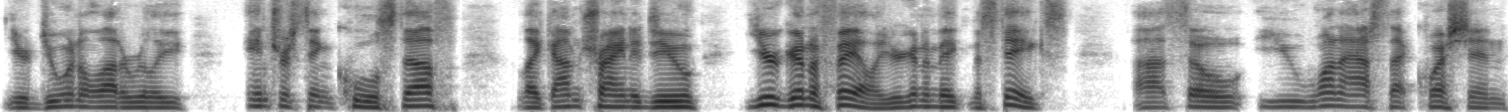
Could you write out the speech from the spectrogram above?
you're doing a lot of really interesting, cool stuff like I'm trying to do, you're going to fail. You're going to make mistakes. Uh, so you want to ask that question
